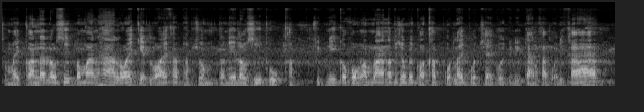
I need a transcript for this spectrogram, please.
สมัยก่อนนะเราซื้อประมาณ 500 700 ครับท่านผู้ชม ตอนนี้เราซื้อถูกครับ คลิปนี้ก็คงล่ำลาท่านผู้ชมไปก่อนครับ กดไลค์ กดแชร์ กดกระดิ่งตามครับ สวัสดีครับ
